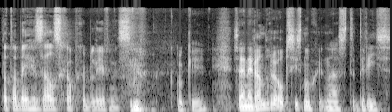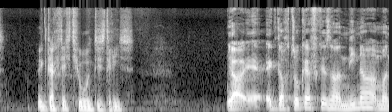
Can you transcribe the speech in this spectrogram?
dat dat bij gezelschap gebleven is. Oké. Okay. Zijn er andere opties nog naast Dries? Ik dacht echt gewoon, het is Dries. Ja, ik dacht ook even aan Nina. Maar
